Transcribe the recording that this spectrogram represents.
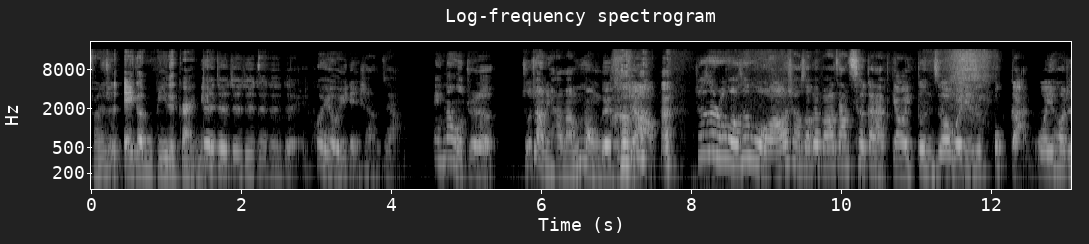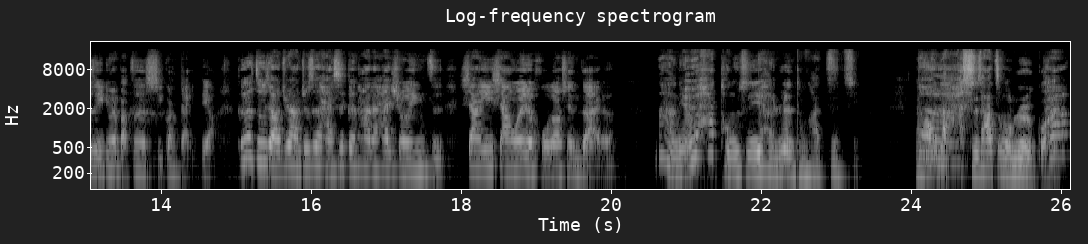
反正是 A 跟 B 的概念。对对对对对对对，会有一点像这样。哎、那我觉得主角你还蛮猛的，主角。就是如果是我啊，我小时候被爸爸这样侧干来叼一顿之后，我一定是不敢，我以后就是一定会把这个习惯改掉。可是主角居然就是还是跟他的害羞因子相依相偎的活到现在了。那很厉害，因为他同时也很认同他自己，然后对啊让使他这么乐观，他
